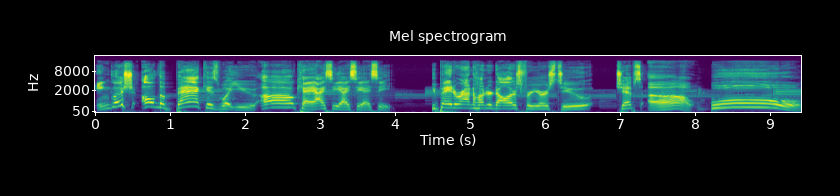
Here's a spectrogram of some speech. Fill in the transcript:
English? Oh, the back is what you... Oh, okay. I see. I see. I see. You paid around $100 for yours too, Chips? Oh. Whoa.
